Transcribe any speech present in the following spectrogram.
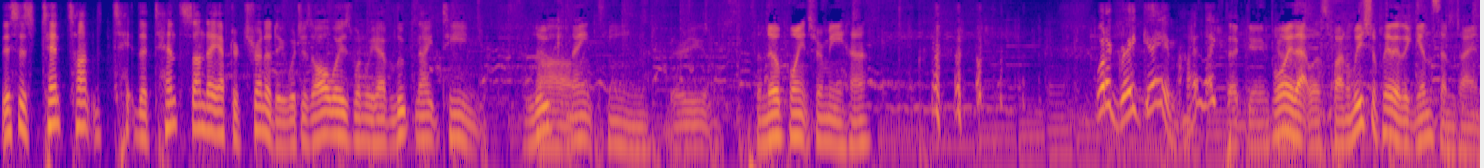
This is tenth, ton- t- the tenth Sunday after Trinity, which is always when we have Luke 19. Luke Uh, 19. There you go. So no points for me, huh? What a great game! I like that game. Boy, that was fun. We should play that again sometime.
